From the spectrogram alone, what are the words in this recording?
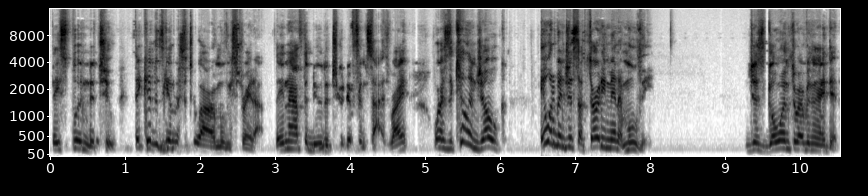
They split into two. They could have just give us a two-hour movie straight up. They didn't have to do the two different sides, right? Whereas The Killing Joke, it would have been just a thirty-minute movie. Just going through everything they did.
